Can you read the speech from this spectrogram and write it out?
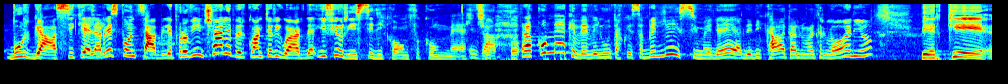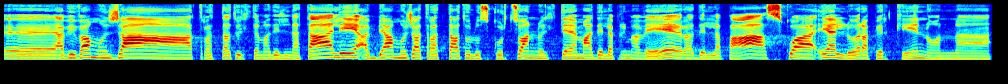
Burgassi, che è la responsabile provinciale per quanto riguarda i fioristi di Confcommercio. Esatto. Allora, com'è che vi è venuta questa bellissima idea dedicata al matrimonio? Perché eh, avevamo già trattato il tema del Natale, abbiamo già trattato lo scorso anno il tema della primavera, della Pasqua e allora perché non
